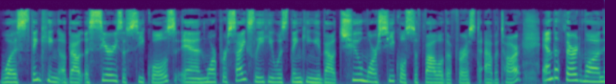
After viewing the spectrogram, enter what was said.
was thinking about a series of sequels, and more precisely, he was thinking about two more sequels to follow the first Avatar. And the third one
